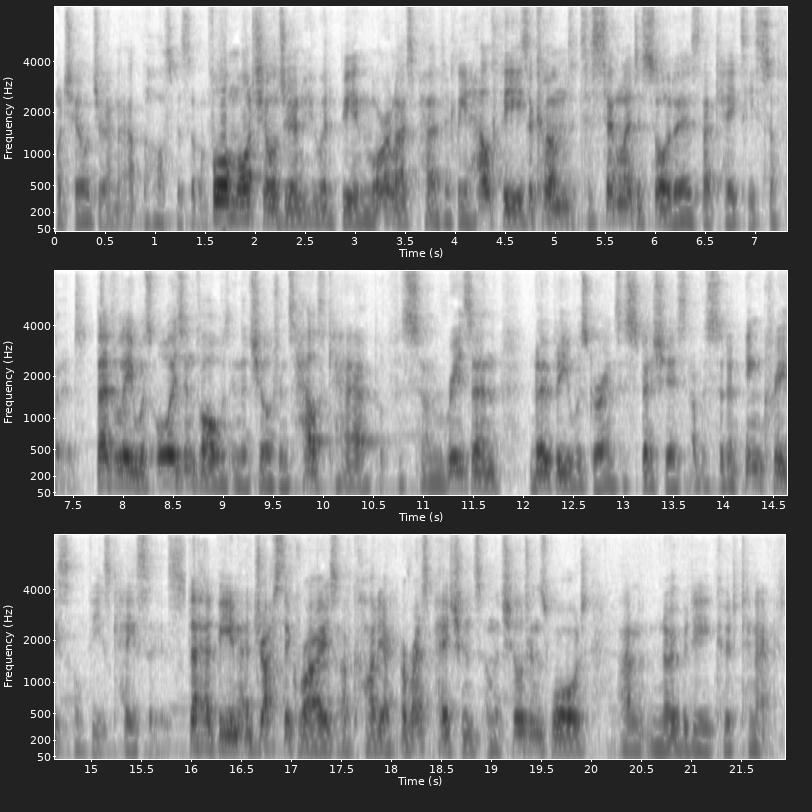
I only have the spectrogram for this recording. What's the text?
more children at the hospital. Four more children who had been more or less perfectly healthy succumbed to similar disorders that Katie suffered. Beverly was always involved in the children's health care, but for some reason, nobody was growing suspicious at the sudden increase of these cases. There had been a drastic rise of cardiac arrest patients on the children's ward, and nobody could connect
